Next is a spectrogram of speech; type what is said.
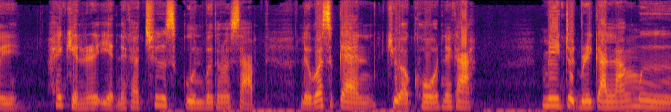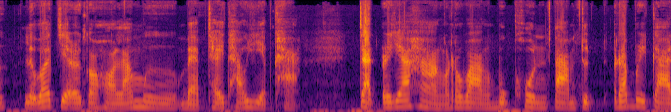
ยให้เขียนรายละเอียดนะคะชื่อสกุลเบอร์โทรศัพท์ หรือว่าสแกน QR code นะคะมีจุดบริการล้างมือ หรือว่าเจลแอลกอฮอล์ล้างมือแบบใช้เท้าเหยียบค่ะ จัดระยะห่างระหว่างบุคคลตามจุดรับบริการ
